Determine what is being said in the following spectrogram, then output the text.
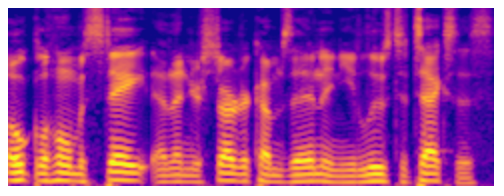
Oklahoma State, and then your starter comes in and you lose to Texas.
